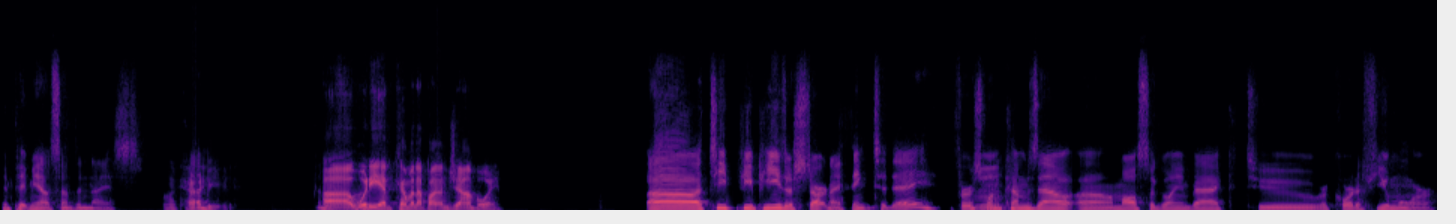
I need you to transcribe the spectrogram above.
and pick me out something nice. Okay. That'd be. that'd be Uh, what do you have coming up on Jomboy? Uh, TPPs are starting, I think, today. First one Mm. comes out. Uh, I'm also going back to record a few more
